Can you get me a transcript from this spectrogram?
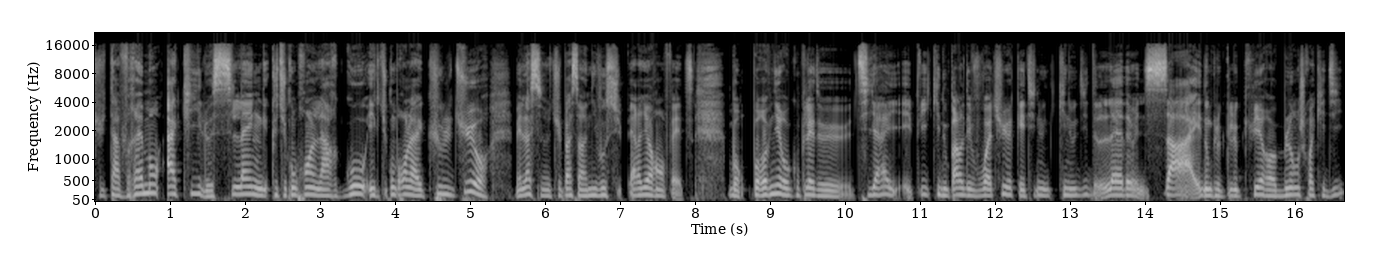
tu t'as vraiment acquis le slang, que tu comprends l'argot et que tu comprends la culture, mais là, tu passes à un niveau supérieur en fait. Bon, pour revenir au couplet de T.I. et puis qui nous parle des voitures, qui, nous, qui nous dit the leather inside, donc le, cuir blanc, je crois qu'il dit.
